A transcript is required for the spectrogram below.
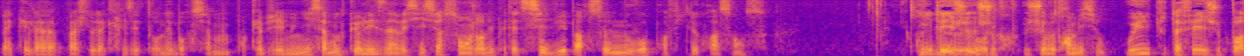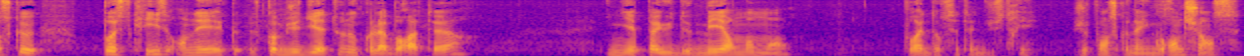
bah, que la page de la crise est tournée boursièrement pour Capgemini. Ça montre que les investisseurs sont aujourd'hui peut-être séduits par ce nouveau profil de croissance? Écoutez, je, c'est votre ambition? Oui, tout à fait. Je pense que post-crise, on est, comme je dis à tous nos collaborateurs, il n'y a pas eu de meilleur moment pour être dans cette industrie. Je pense qu'on a une grande chance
